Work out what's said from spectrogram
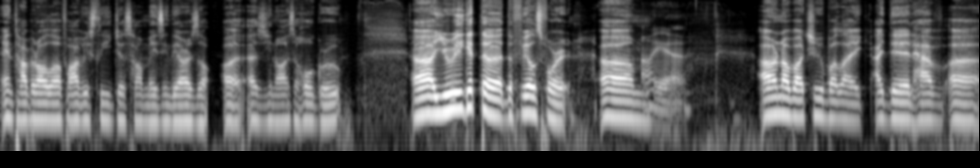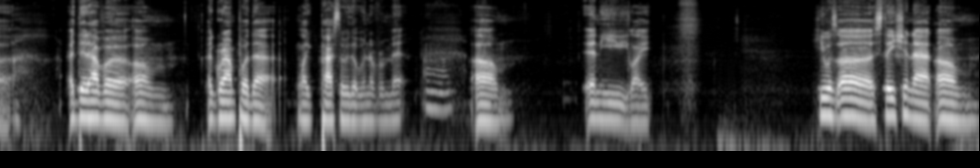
and top it all off obviously just how amazing they are as a, uh, as you know as a whole group uh you really get the the feels for it um oh yeah. i don't know about you but like i did have uh i did have a um a grandpa that like passed away that we never met Uh-huh. um and he like he was uh stationed at um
